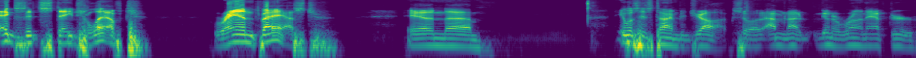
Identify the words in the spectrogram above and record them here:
exit stage left, ran fast, and um, it was his time to jog. So I'm not going to run after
